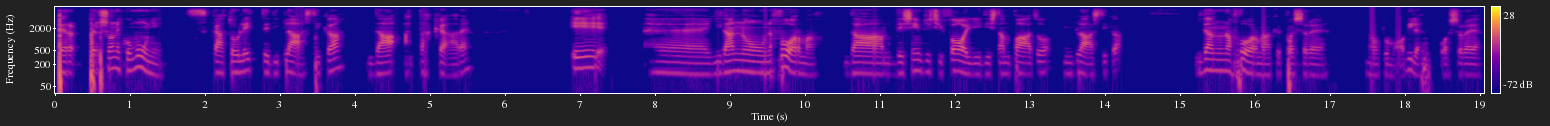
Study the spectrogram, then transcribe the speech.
per persone comuni scatolette di plastica da attaccare e eh, gli danno una forma da dei semplici fogli di stampato in plastica gli danno una forma che può essere un'automobile può essere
